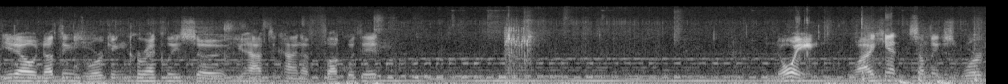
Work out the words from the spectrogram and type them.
you know, nothing's working correctly, so you have to kind of fuck with it. Annoying. Why can't something just work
